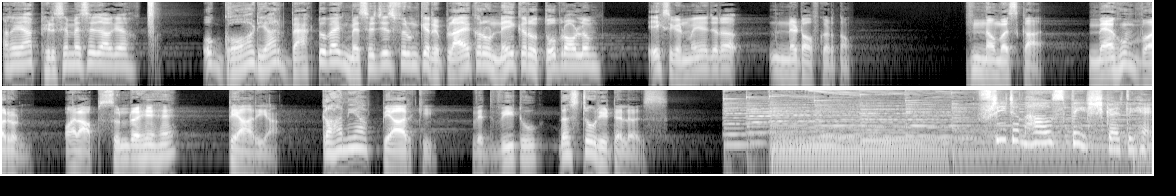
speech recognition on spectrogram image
अरे यार, फिर से मैसेज आ गया। ओ गॉड यार बैक टू बैक मैसेजेस फिर उनके रिप्लाई करो, नहीं करो तो प्रॉब्लम एक सेकंड में ये जरा नेट ऑफ़ करता हूँ। नमस्कार, मैं हूँ वरुण, और आप सुन रहे हैं प्यारियाँ, कहानियाँ प्यार की with V two the story tellers Freedom House पेश करते हैं।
